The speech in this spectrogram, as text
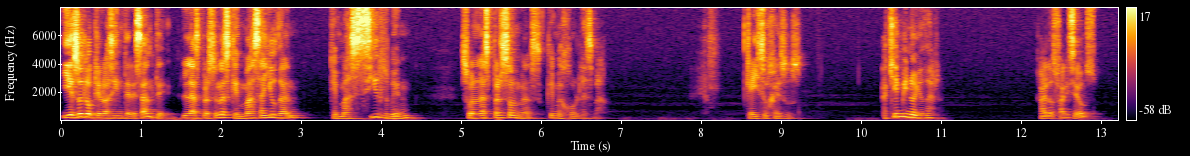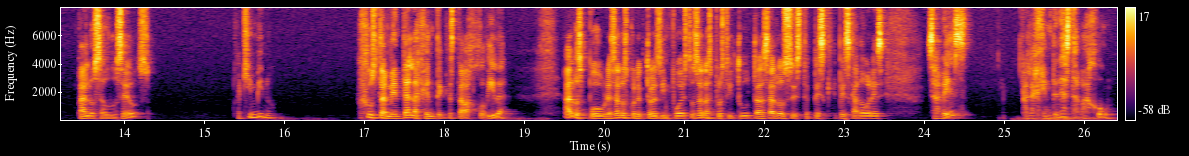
Y eso es lo que lo hace interesante. Las personas que más ayudan, que más sirven, son las personas que mejor les va. ¿Qué hizo Jesús? ¿A quién vino a ayudar? ¿A los fariseos? ¿A los saduceos? ¿A quién vino? Justamente a la gente que estaba jodida. A los pobres, a los colectores de impuestos, a las prostitutas, a los este, pescadores. ¿Sabes? A la gente de hasta abajo,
